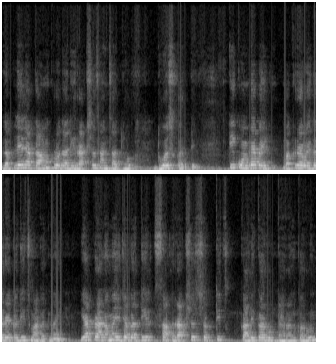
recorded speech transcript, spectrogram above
लपलेल्या कामक्रोधादी राक्षसांचा ध्व ध्वस करते. ती कोंबड्या बै बकऱ्या वगैरे कधीच मागत नाही. या प्राणमय जगातील सा राक्षस शक्तीच कालिका रूप धारण करून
